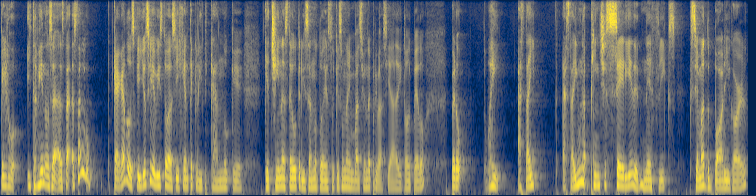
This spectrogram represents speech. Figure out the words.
Pero, y también, o sea, hasta, hasta algo cagado, es que yo sí he visto así gente criticando que, que China esté utilizando todo esto, que es una invasión de privacidad y todo el pedo. Pero, güey, hasta hay, hasta hay una pinche serie de Netflix que se llama The Bodyguard.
